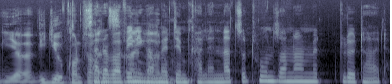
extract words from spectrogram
hier Videokonferenzen. Das hat aber weniger mit dem Kalender zu tun, sondern mit Blödheit.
